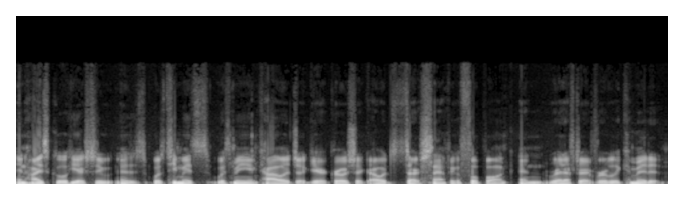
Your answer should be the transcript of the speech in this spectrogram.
in high school, he actually is, was teammates with me in college at Garrett Groshek. I would start snapping a football, and right after I verbally committed.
